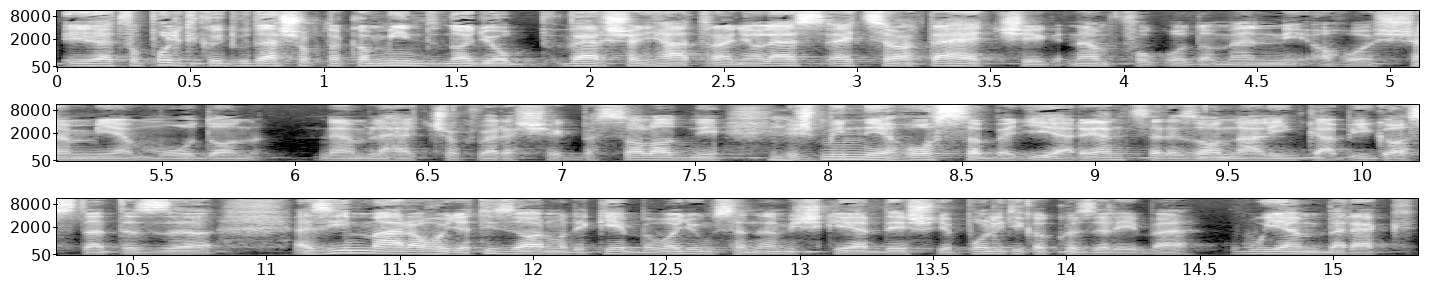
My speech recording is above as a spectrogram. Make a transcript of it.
illetve a politikai tudásoknak a mind nagyobb versenyhátránya lesz. Egyszerűen a tehetség nem fog oda menni, ahol semmilyen módon nem lehet csak vereségbe szaladni, hm. és minél hosszabb egy ilyen rendszer, ez annál inkább igaz. Tehát ez, ez immár, ahogy a 13. évben vagyunk, szerintem nem is kérdés, hogy a politika közelébe új emberek,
